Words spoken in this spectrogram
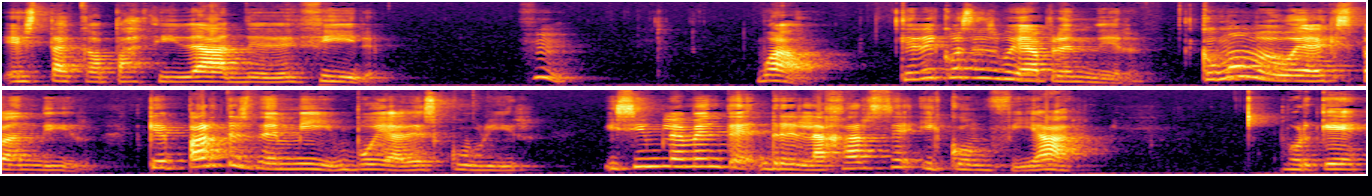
esta capacidad de decir, wow, ¿qué de cosas voy a aprender? ¿Cómo me voy a expandir? ¿Qué partes de mí voy a descubrir? Y simplemente relajarse y confiar. Porque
